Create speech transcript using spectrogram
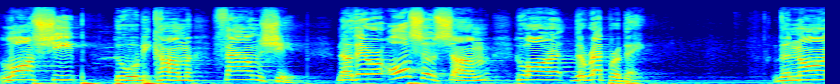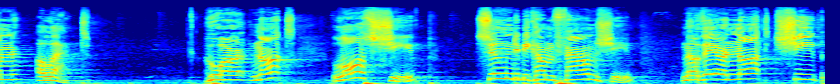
Lost sheep who will become found sheep. Now, there are also some who are the reprobate, the non elect, who are not lost sheep, soon to become found sheep. No, they are not sheep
